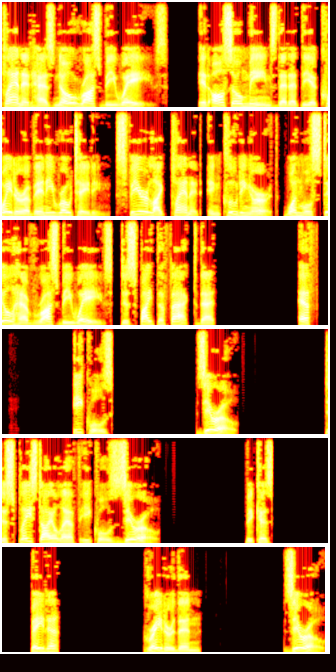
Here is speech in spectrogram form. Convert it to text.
planet has no Rossby waves. It also means that at the equator of any rotating, sphere-like planet, including Earth, one will still have Rossby waves, despite the fact that f equals 0 display style f equals 0 because beta greater than 0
